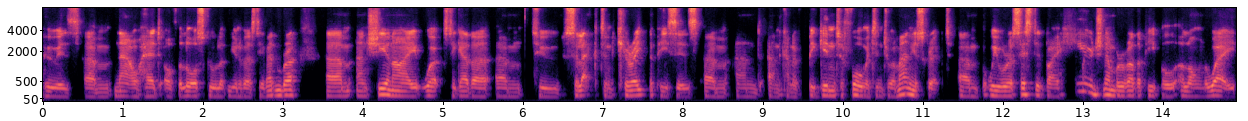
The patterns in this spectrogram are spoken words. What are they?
who is um, now head of the law school at the University of Edinburgh. Um, and she and I worked together um, to select and curate the pieces um, and, and kind of begin to form it into a manuscript. but we were assisted by a huge number of other people along the way.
